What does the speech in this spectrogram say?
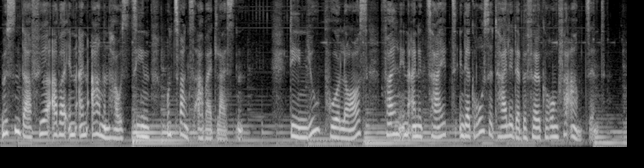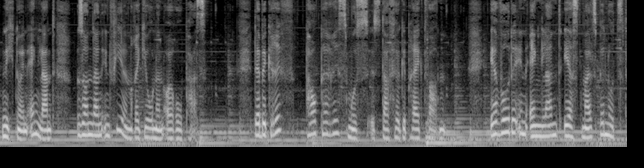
müssen dafür aber in ein Armenhaus ziehen und Zwangsarbeit leisten. Die New Poor Laws fallen in eine Zeit, in der große Teile der Bevölkerung verarmt sind nicht nur in England, sondern in vielen Regionen Europas. Der Begriff Pauperismus ist dafür geprägt worden. Er wurde in England erstmals benutzt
